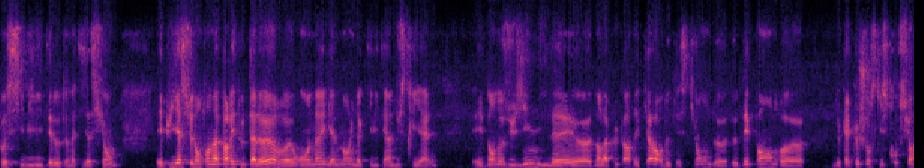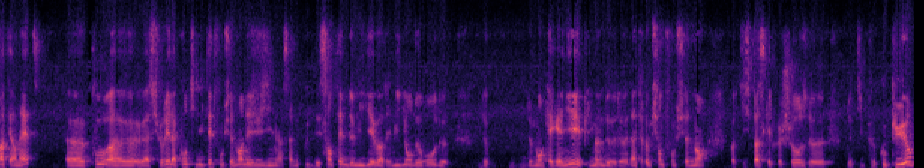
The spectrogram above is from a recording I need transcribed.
possibilités d'automatisation. Et puis, il y a ce dont on a parlé tout à l'heure, euh, on a également une activité industrielle. Et dans nos usines, il est, euh, dans la plupart des cas, hors de question de, dépendre euh, de quelque chose qui se trouve sur Internet pour assurer la continuité de fonctionnement des usines. Ça nous coûte des centaines de milliers, voire des millions d'euros de, de, manque à gagner, et puis même d'interruption de, fonctionnement quand il se passe quelque chose de, type coupure.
